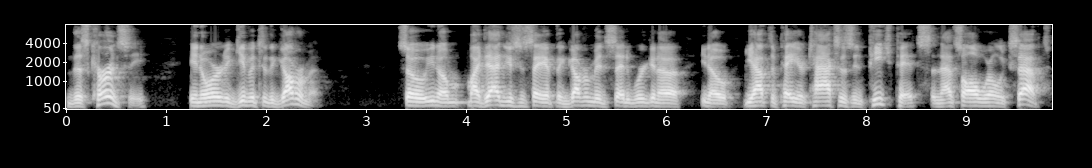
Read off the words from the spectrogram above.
this currency in order to give it to the government. So, you know, my dad used to say if the government said we're going to, you know, you have to pay your taxes in peach pits and that's all we'll accept,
